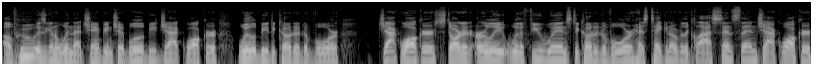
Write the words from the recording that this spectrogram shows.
of who is going to win that championship. Will it be Jack Walker? Will it be Dakota DeVore? Jack Walker started early with a few wins. Dakota DeVore has taken over the class since then. Jack Walker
